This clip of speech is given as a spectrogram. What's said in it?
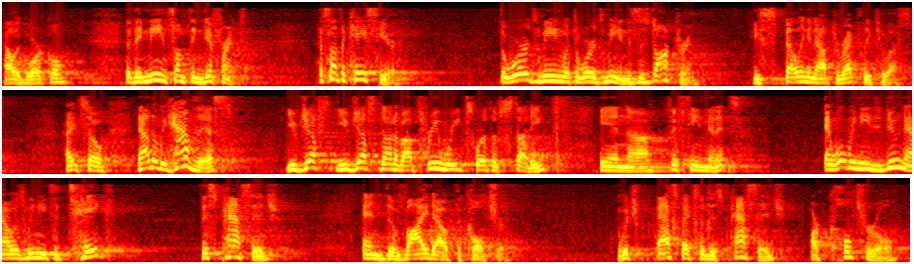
allegorical? That they mean something different? That's not the case here. The words mean what the words mean. This is doctrine. He's spelling it out directly to us. Right? So now that we have this, you've just, you've just done about three weeks worth of study in uh, 15 minutes. And what we need to do now is we need to take this passage and divide out the culture. Which aspects of this passage are cultural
